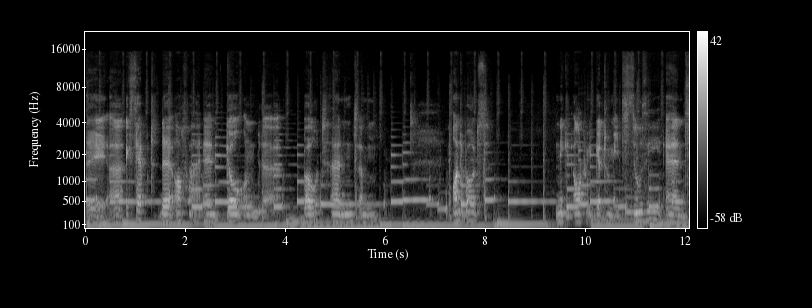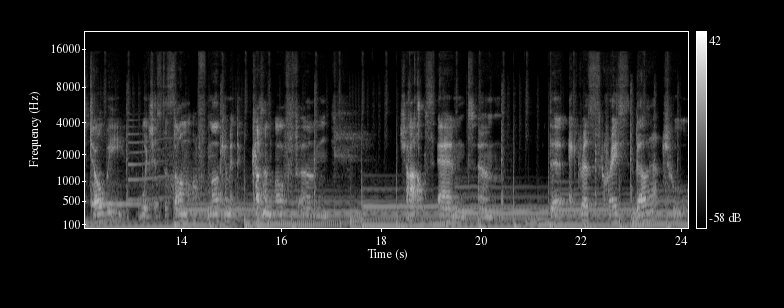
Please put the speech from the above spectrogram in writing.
they uh, accept the offer and go on the boat and um, on the boat Nick and Audrey get to meet Susie and Toby which is the son of Malcolm and the cousin of um, Charles, and um, the actress Grace Bernard, who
